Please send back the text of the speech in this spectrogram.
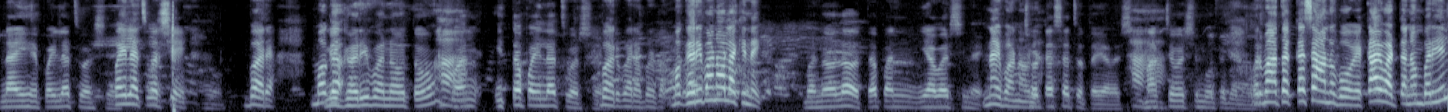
नाही हे पहिलाच वर्ष आहे. पहिल्याच वर्षी आहे. हो. बरं. मग घरी बनवतो हा. पण इथं पहिलाच वर्ष. बरं बरं बरं. मग घरी बनवला की नाही? बनवला होता पण या वर्षी नाही. नाही बनवला. छोटासाच होता या वर्षी. हा, हा. मागच्या वर्षी मोठं बनवलं. मग आता कसा अनुभव आहे? काय वाटतं? नंबर येईल?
